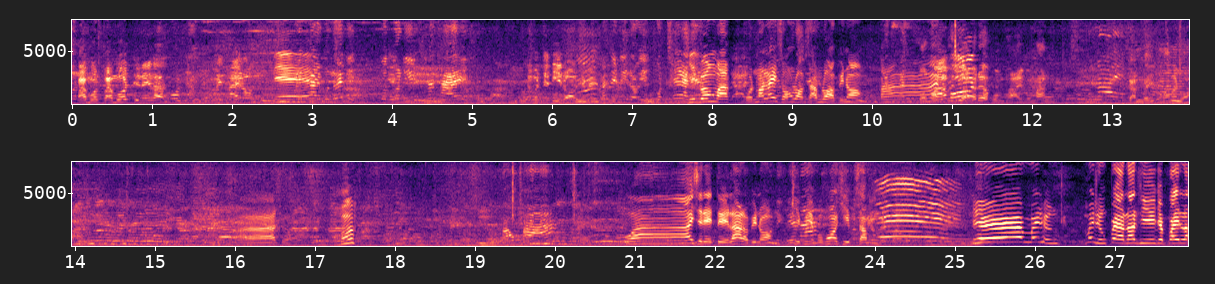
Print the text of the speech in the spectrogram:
ปปลาหมดปลาหมดอยู่ไหนล่ะไม่ใช่หรอกเนี่ยหมดเลยนี่กดตัวนี้นั่นไทยแล้วมันจะดีรอใช่ไหมมันจะดีเราเองกดแช่คิดเบิ่งว่าผลมาไล่สองรอบสามรอบพี่น้องป้าผมว่าเรื่องนะเด้อผมถ่ายประมาณกันไปประมาณสองป้าดฮะเขาขาว้ายเสด็จเตยล่าเราพี่น้องคลิปนี้พ่อคลิปซ้ำเย้ไม่ถึงไม่ถึงแปดนาทีจะไปล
